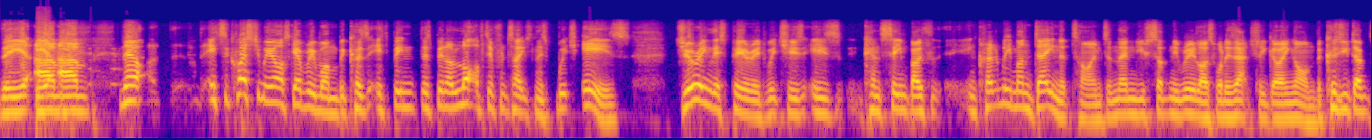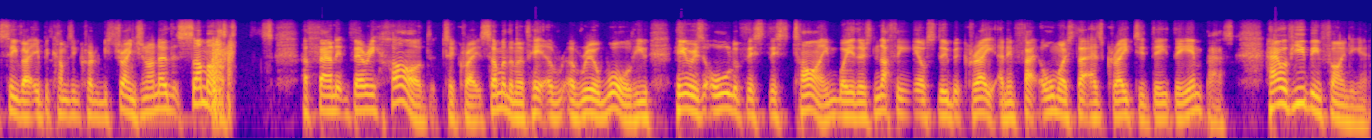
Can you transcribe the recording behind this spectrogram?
The um, um now it's a question we ask everyone because it's been there's been a lot of different takes on this, which is during this period, which is is can seem both incredibly mundane at times, and then you suddenly realise what is actually going on because you don't see that it becomes incredibly strange. And I know that some artists have found it very hard to create. Some of them have hit a, a real wall. He, here is all of this this time where there's nothing else to do but create, and in fact, almost that has created the the impasse. How have you been finding it?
